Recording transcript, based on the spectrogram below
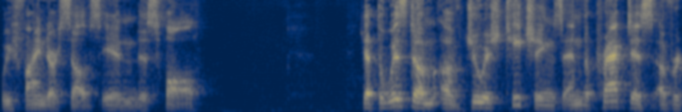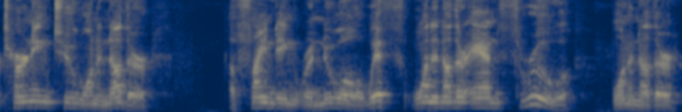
we find ourselves in this fall. Yet the wisdom of Jewish teachings and the practice of returning to one another, of finding renewal with one another and through one another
